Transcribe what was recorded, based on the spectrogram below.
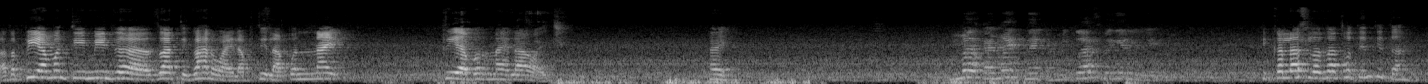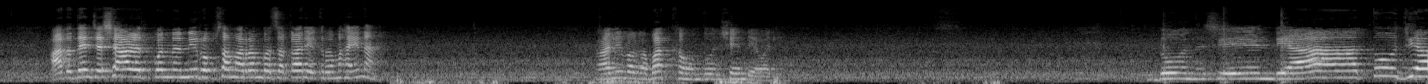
आता पिया म्हणती मी जाते घालवायला तिला पण नाही पियाभर नाही लावायची. हाय. मला काय माहीत नाही का मी क्लासला गेलेले ती कलासला जात होते ना तिथं. आता त्यांच्या शाळेत पण निरोप समारंभाचा कार्यक्रम आहे ना? आली बघा भात खाऊन दोन शेंड्यावाली. दोन शेंड्या तुझ्या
